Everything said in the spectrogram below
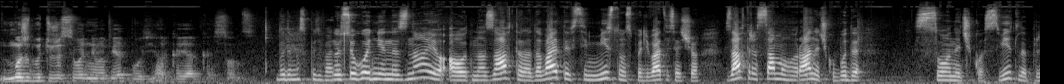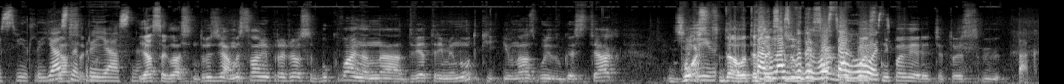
может быть, уже сегодня в обед будет яркое-яркое солнце. Будемо Ну сподіватися. сьогодні не знаю, а от на завтра давайте всім містом сподіватися, що завтра з самого раночку буде сонечко, світле присвітле, ясне согла- приясне. Я согласен. Друзья, мы с вами прервемся буквально на 2-3 минутки, и у нас будет в гостях Джей. гость. Да, вот Так, я у нас будет в гостях гость, гость. не поверите. То есть, Так.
